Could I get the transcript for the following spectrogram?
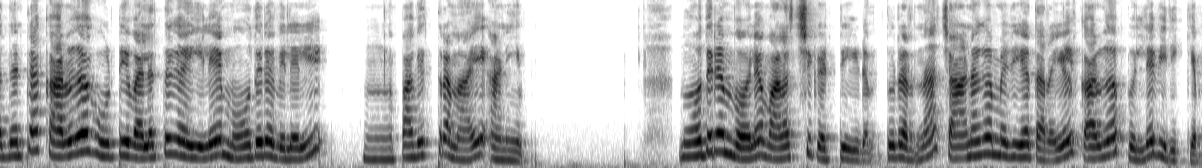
എന്നിട്ട് കറുക കൂട്ടി വലത്ത് കൈയിലെ മോതിര വിലലിൽ പവിത്രമായി അണിയും. മോതിരം പോലെ വളച്ചു കെട്ടിയിടും. തുടർന്ന് ചാണകം മെഴുകിയ തറയിൽ കറുകപ്പുല്ല് വിരിക്കും.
